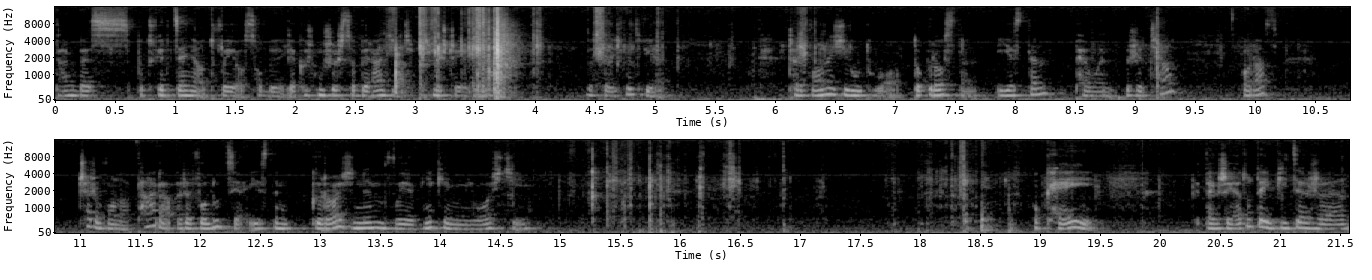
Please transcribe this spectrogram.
tak? Bez potwierdzenia od Twojej osoby. Jakoś musisz sobie radzić. Jeszcze jedno. Dostaliśmy dwie. Czerwone źródło, dobrostan, jestem pełen życia oraz czerwona tara, rewolucja, jestem groźnym wojownikiem miłości. Okej. Także ja tutaj widzę, że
